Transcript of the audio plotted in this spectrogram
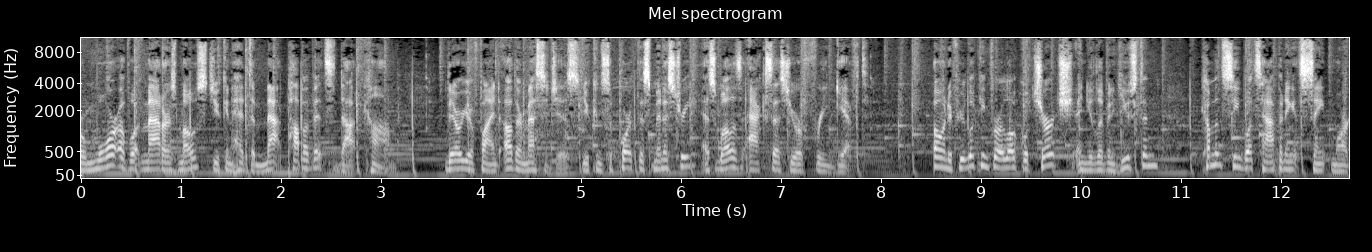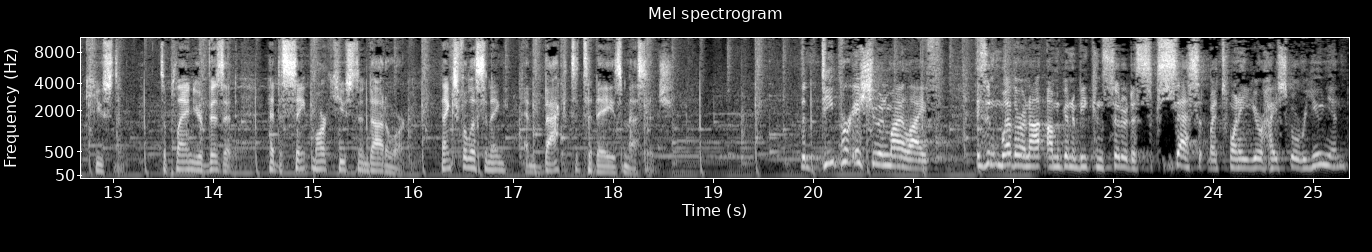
For more of what matters most, you can head to mattpopovits.com. There you'll find other messages. You can support this ministry as well as access your free gift. Oh, and if you're looking for a local church and you live in Houston, come and see what's happening at St. Mark Houston. To plan your visit, head to stmarkhouston.org. Thanks for listening, and back to today's message. The deeper issue in my life isn't whether or not I'm going to be considered a success at my 20 year high school reunion,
